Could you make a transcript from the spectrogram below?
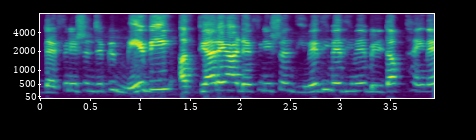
ડેફિનેશન જે કે મે બી અત્યારે આ ડેફિનેશન ધીમે ધીમે ધીમે બિલ્ડઅપ થઈને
